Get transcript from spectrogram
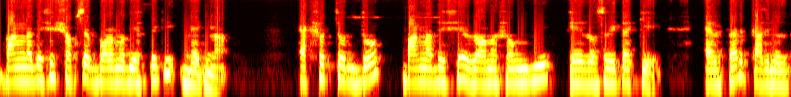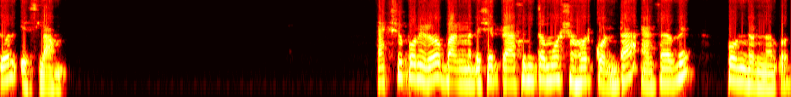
বাংলাদেশের সবচেয়ে বড় নদী হচ্ছে কি মেঘনা। একশো চোদ্দ বাংলাদেশের রণসঙ্গীত এর রচয়িতা কে? অ্যান্সার কাজী নজরুল ইসলাম। একশো পনেরো বাংলাদেশের প্রাচীনতম শহর কোনটা? অ্যান্সার হবে পুন্দরনগর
